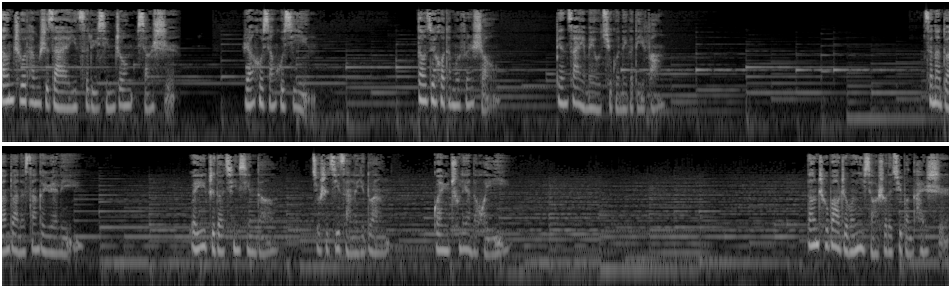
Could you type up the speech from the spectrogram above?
当初他们是在一次旅行中相识，然后相互吸引，到最后他们分手。便再也没有去过那个地方。在那短短的三个月里，唯一值得庆幸的，就是积攒了一段关于初恋的回忆。当初抱着文艺小说的剧本开始，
